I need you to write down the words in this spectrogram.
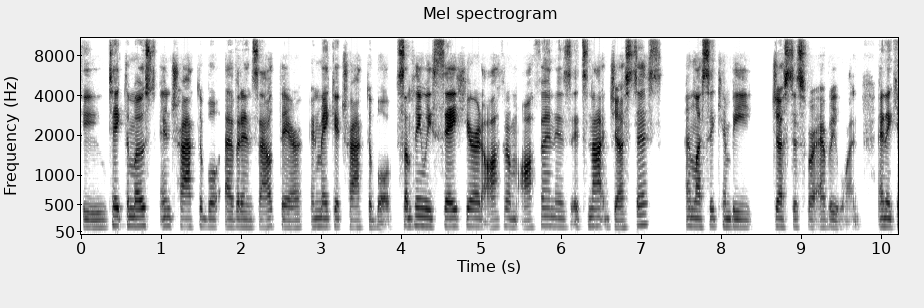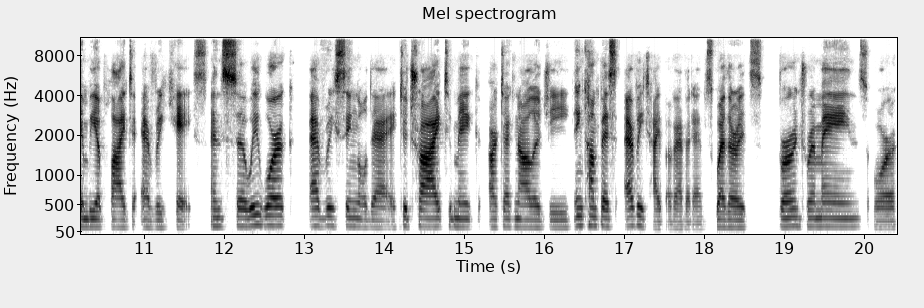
to take the most intractable evidence out there and make it tractable. Something we say here at Othram often is it's not justice unless it can be justice for everyone and it can be applied to every case. And so we work every single day to try to make our technology encompass every type of evidence, whether it's burnt remains or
